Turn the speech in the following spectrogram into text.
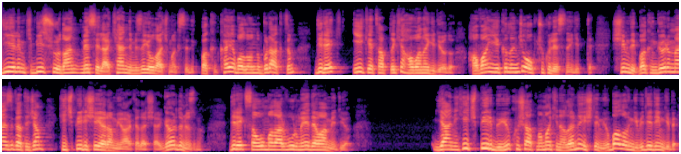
Diyelim ki biz şuradan mesela kendimize yol açmak istedik. Bakın kaya balonunu bıraktım. Direkt ilk etaptaki havana gidiyordu. Havan yıkılınca okçu kulesine gitti. Şimdi bakın görünmezlik atacağım. Hiçbir işe yaramıyor arkadaşlar. Gördünüz mü? Direkt savunmalar vurmaya devam ediyor. Yani hiçbir büyü kuşatma makinalarına işlemiyor. Balon gibi dediğim gibi.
